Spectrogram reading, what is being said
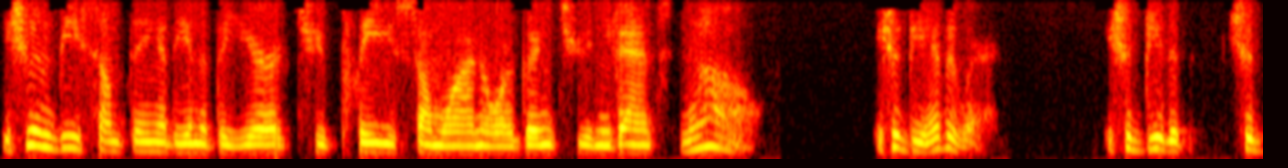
It shouldn't be something at the end of the year to please someone or going to an event. No. It should be everywhere. It should be the should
